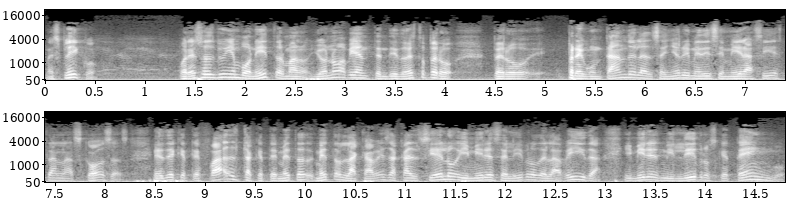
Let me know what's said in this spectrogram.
¿Me explico? Por eso es bien bonito, hermano. Yo no había entendido esto, pero, pero preguntándole al Señor y me dice, mira, así están las cosas. Es de que te falta que te metas, metas la cabeza acá al cielo y mires el libro de la vida y mires mis libros que tengo.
